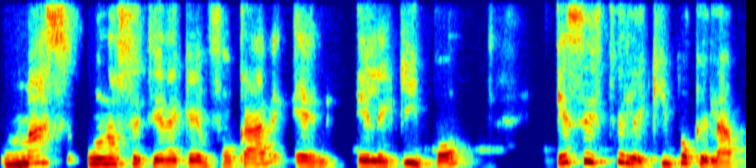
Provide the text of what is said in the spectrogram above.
más uno se tiene que enfocar en el equipo. Es este el equipo que la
